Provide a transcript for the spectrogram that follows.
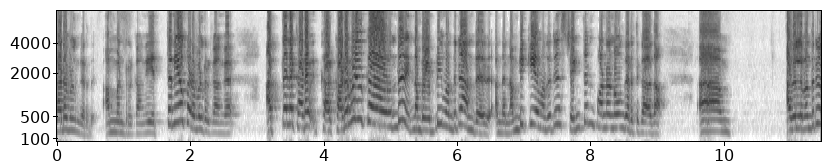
கடவுள்ங்கிறது. அம்மன் இருக்காங்க எத்தனையோ கடவுள் இருக்காங்க. அத்தனை கடவுள் கடவுளுக்கு வந்து நம்ம எப்படி வந்துட்டு அந்த அந்த நம்பிக்கையை வந்துட்டு ஸ்ட்ரெங்தன் பண்ணணுங்கிறதுக்காக தான். அதுல வந்துட்டு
